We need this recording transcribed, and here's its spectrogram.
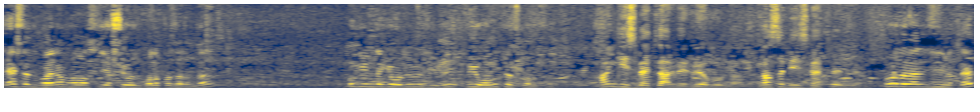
gerçekten bayram havası yaşıyoruz balık pazarında. Bugün de gördüğünüz gibi bir yoğunluk söz konusu. Hangi hizmetler veriliyor burada? Nasıl bir hizmet veriliyor? Burada verdiğimiz hizmetler,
